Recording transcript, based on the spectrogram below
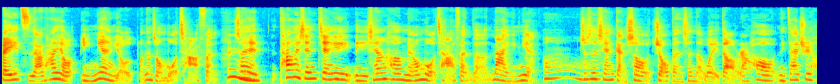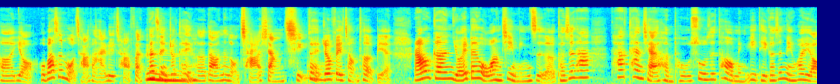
杯子啊，它有一面有那种抹茶粉，所以他会先建议你先喝没有抹茶粉的那一面。哦，就是先感受酒本身的味道，然后你再去喝有我不知道是抹茶粉还是绿茶粉，但是你就可以喝到那种茶香气，对，就非常特别。然后跟有一杯我忘记名字了，可是它它看起来很朴素，是透明一体，可是你会有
